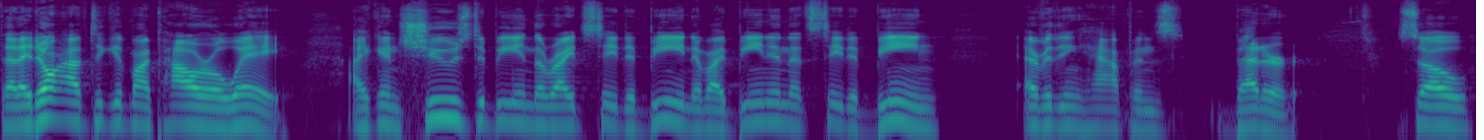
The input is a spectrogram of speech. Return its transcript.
that I don't have to give my power away. I can choose to be in the right state of being. And by being in that state of being, everything happens better. So,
